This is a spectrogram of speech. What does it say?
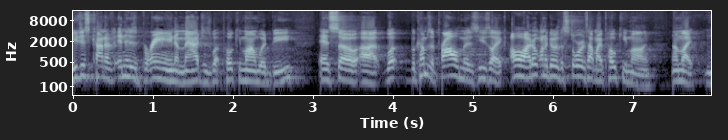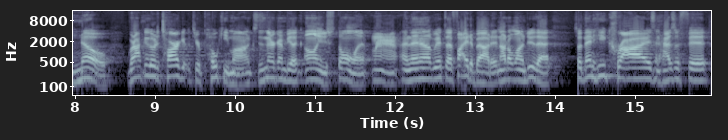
He just kind of in his brain imagines what Pokemon would be. And so uh, what becomes a problem is he's like, oh, I don't want to go to the store without my Pokemon. And I'm like, no, we're not going to go to Target with your Pokemon because then they're going to be like, oh, you stole it. And then uh, we have to fight about it, and I don't want to do that. So then he cries and has a fit.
